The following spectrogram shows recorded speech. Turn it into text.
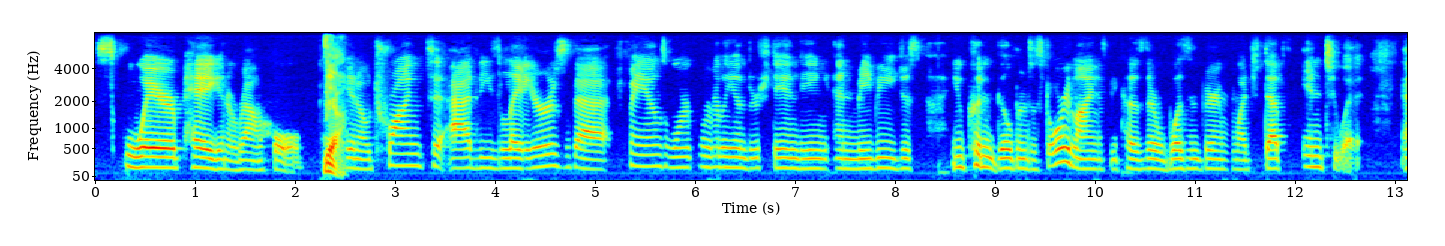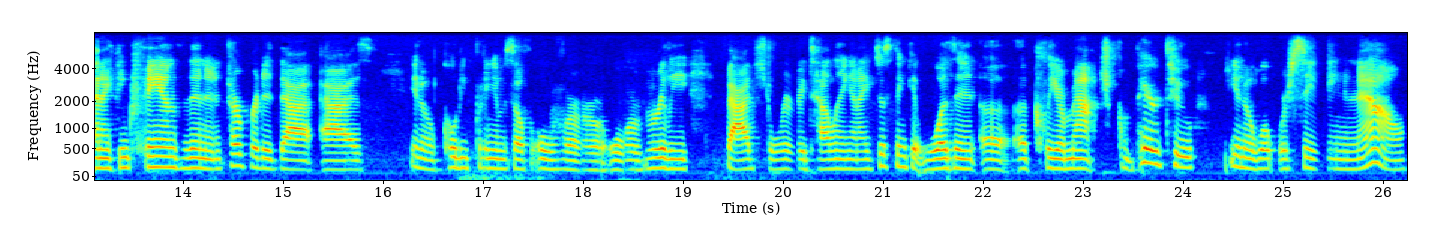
square peg in a round hole Yeah. you know, trying to add these layers that fans weren't really understanding, and maybe just you couldn't build into storylines because there wasn't very much depth into it. And I think fans then interpreted that as, you know, Cody putting himself over or really bad storytelling. And I just think it wasn't a, a clear match compared to, you know, what we're seeing now,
